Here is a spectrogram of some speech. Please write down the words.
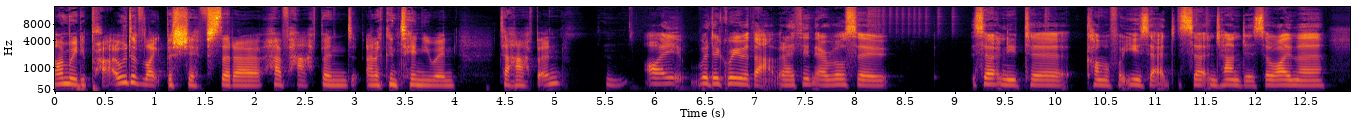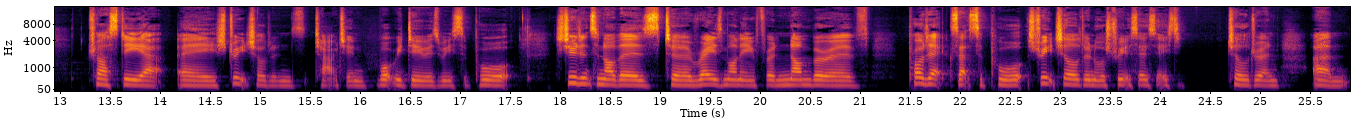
i'm really proud of like the shifts that are have happened and are continuing to happen mm. i would agree with that but i think there are also certainly to come off what you said certain challenges so i'm a trustee at a street children's charity. And what we do is we support students and others to raise money for a number of projects that support street children or street associated children um,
